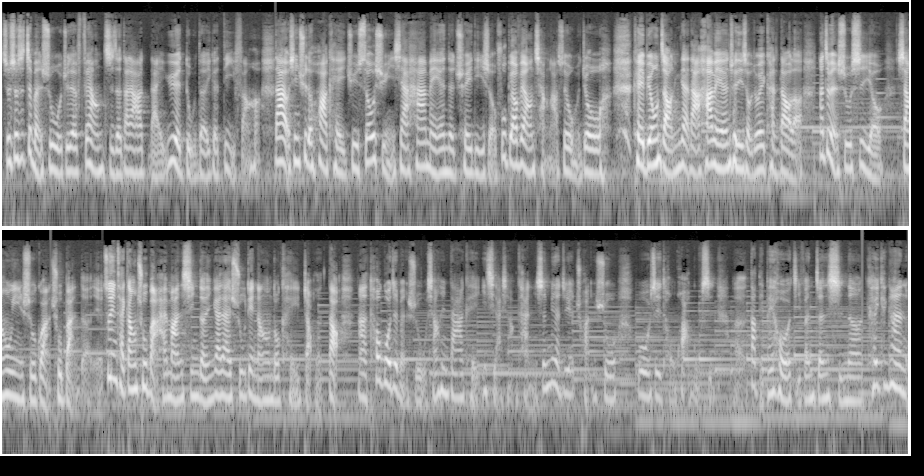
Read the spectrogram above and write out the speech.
所以说是这本书，我觉得非常值得大家来阅读的一个地方哈。大家有兴趣的话，可以去搜寻一下哈梅恩的吹笛手，副标非常长啊，所以我们就可以不用找，您在打哈梅恩吹笛手就会看到了。那这本书是由商务印书馆出版的，最近才刚出版，还蛮新的，应该在书店当中都可以找得到。那透过这本书，我相信大家可以一起来想想看，你身边的这些传说或是童话故事，呃，到底背后有几分真实呢？可以看看，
